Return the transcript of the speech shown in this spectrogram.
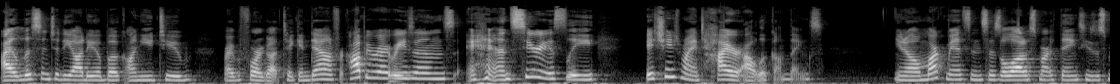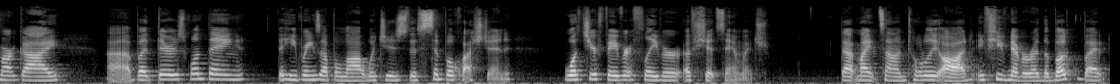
I listened to the audiobook on YouTube right before it got taken down for copyright reasons, and seriously, it changed my entire outlook on things. You know, Mark Manson says a lot of smart things, he's a smart guy, uh, but there's one thing that he brings up a lot, which is this simple question What's your favorite flavor of shit sandwich? That might sound totally odd if you've never read the book, but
